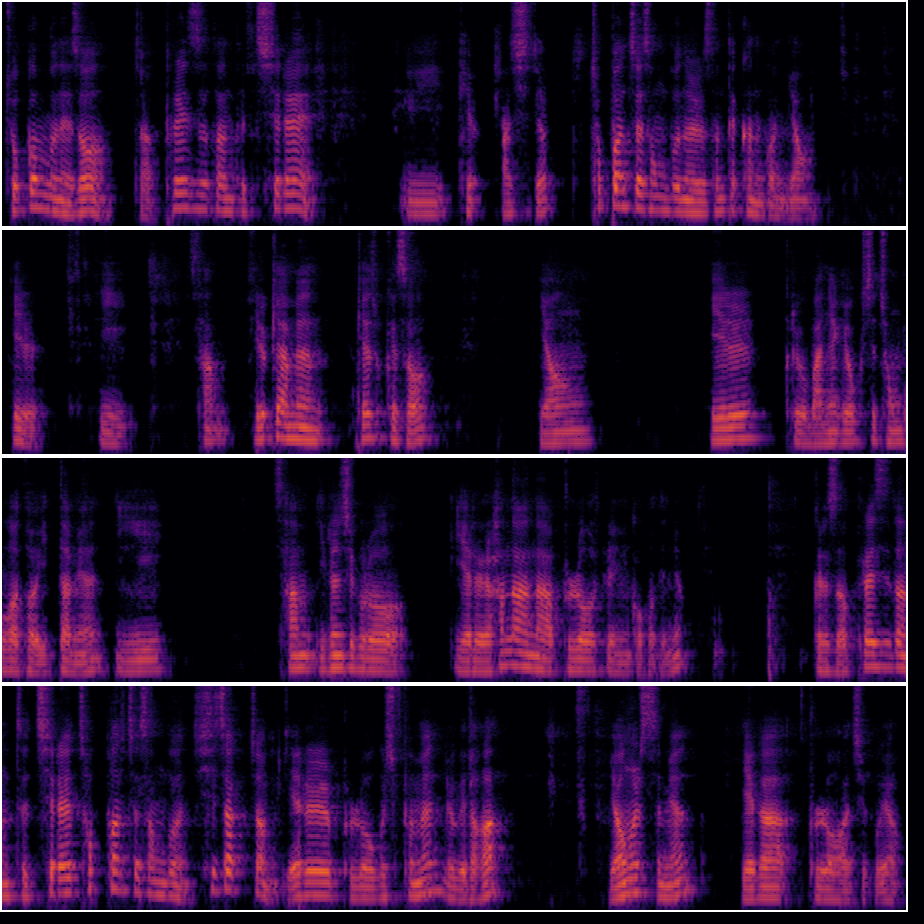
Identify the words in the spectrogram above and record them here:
조건문에서 자 president 7에 이 아시죠? 첫 번째 성분을 선택하는 건 0, 1, 2, 3 이렇게 하면 계속해서 0, 1 그리고 만약에 혹시 정보가 더 있다면 2, 3 이런 식으로 얘를 하나하나 불러올 수 있는 거거든요. 그래서 president 7의 첫 번째 성분 시작점 얘를 불러오고 싶으면 여기다가 0을 쓰면 얘가 불러와지고요.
